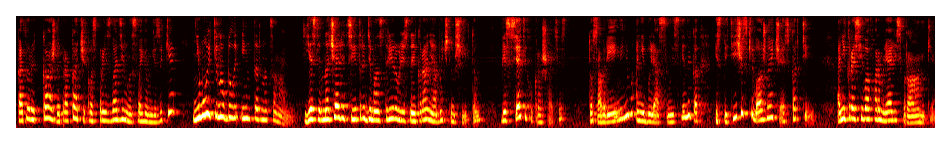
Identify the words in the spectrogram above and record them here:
которые каждый прокатчик воспроизводил на своем языке, Немое кино было интернациональным. Если в начале титры демонстрировались на экране обычным шрифтом, без всяких украшательств, то со временем они были осмыслены как эстетически важная часть картины. Они красиво оформлялись в рамке,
